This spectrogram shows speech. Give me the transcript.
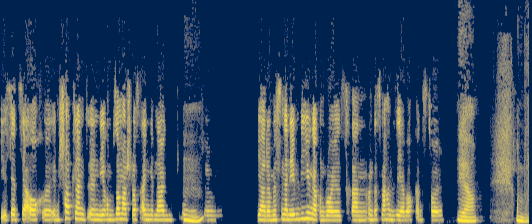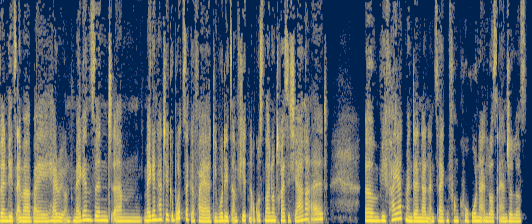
Die ist jetzt ja auch äh, in Schottland in ihrem Sommerschloss angelagert mhm. und äh, ja, da müssen dann eben die jüngeren Royals ran und das machen sie aber auch ganz toll. Ja, und wenn wir jetzt einmal bei Harry und Meghan sind, ähm, Meghan hat ja Geburtstag gefeiert. Die wurde jetzt am 4. August 39 Jahre alt. Ähm, wie feiert man denn dann in Zeiten von Corona in Los Angeles?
